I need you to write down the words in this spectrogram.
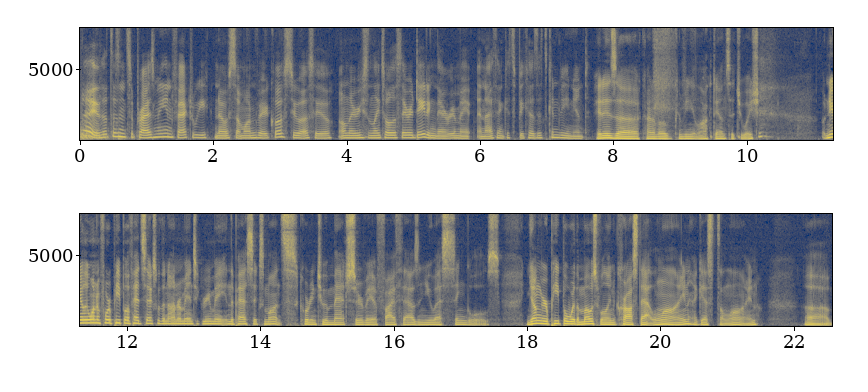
Hey, that doesn't surprise me. In fact, we know someone very close to us who only recently told us they were dating their roommate, and I think it's because it's convenient. It is a kind of a convenient lockdown situation. Nearly one in four people have had sex with a non romantic roommate in the past six months, according to a match survey of 5,000 U.S. singles. Younger people were the most willing to cross that line. I guess it's a line. Um,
